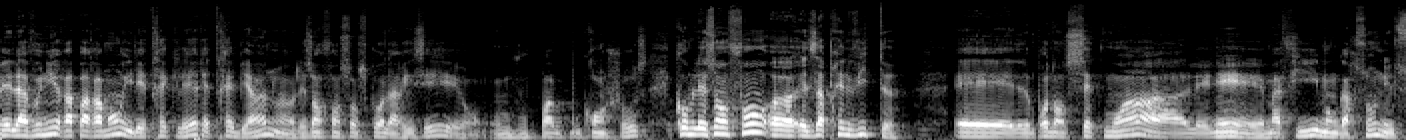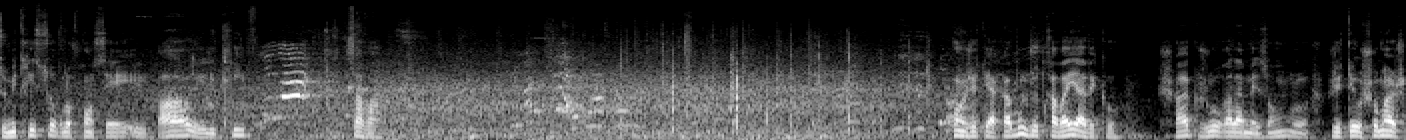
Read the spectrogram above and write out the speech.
Mais l'avenir, apparemment, il est très clair et très bien. Les enfants sont scolarisés, on ne voit pas grand-chose. Comme les enfants, euh, ils apprennent vite. Et pendant sept mois, l'aîné, ma fille, mon garçon, ils se maîtrisent sur le français. Ils parlent, ils écrivent. Ça va. Quand j'étais à Kaboul, je travaillais avec eux. Chaque jour à la maison, j'étais au chômage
